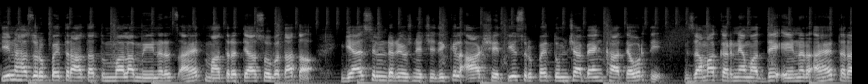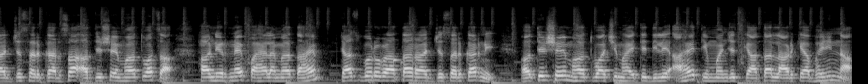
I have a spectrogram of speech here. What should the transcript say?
तीन हजार रुपये तर आता तुम्हाला मिळणारच आहेत. मात्र त्यासोबत आता. गॅस सिलेंडर योजनेचे देखील आठशे तीस रुपये तुमच्या बँक खात्यावरती जमा करण्यामध्ये येणार आहेत. राज्य सरकारचा अतिशय महत्त्वाचा हा निर्णय पाहायला मिळत आहे. त्याचबरोबर आता राज्य सरकारने अतिशय महत्त्वाची माहिती दिली आहे. ती म्हणजेच की आता लाडक्या बहिणींना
